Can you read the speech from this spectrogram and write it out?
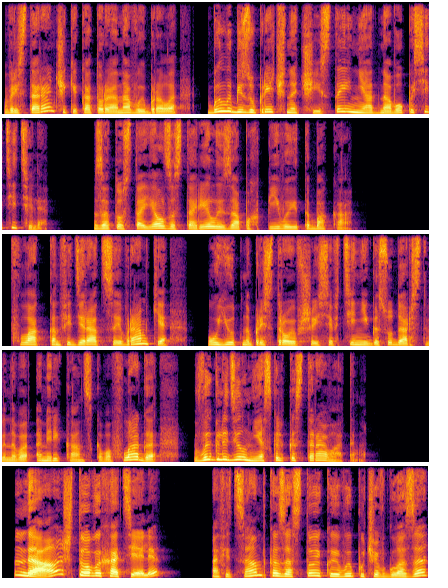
В ресторанчике, который она выбрала, было безупречно чисто и ни одного посетителя. Зато стоял застарелый запах пива и табака. Флаг конфедерации в рамке, уютно пристроившийся в тени государственного американского флага, выглядел несколько староватым. «Да, что вы хотели?» Официантка, за стойкой выпучив глаза,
